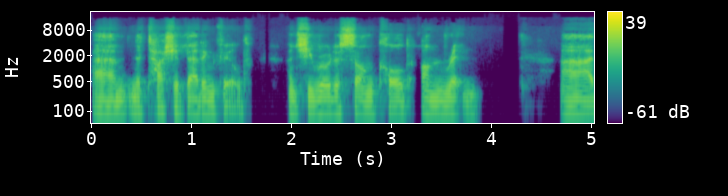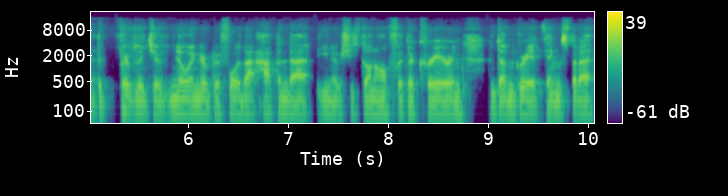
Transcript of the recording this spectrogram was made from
um, Natasha Bedingfield, and she wrote a song called Unwritten. And I had the privilege of knowing her before that happened. That you know she's gone off with her career and, and done great things. But I,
